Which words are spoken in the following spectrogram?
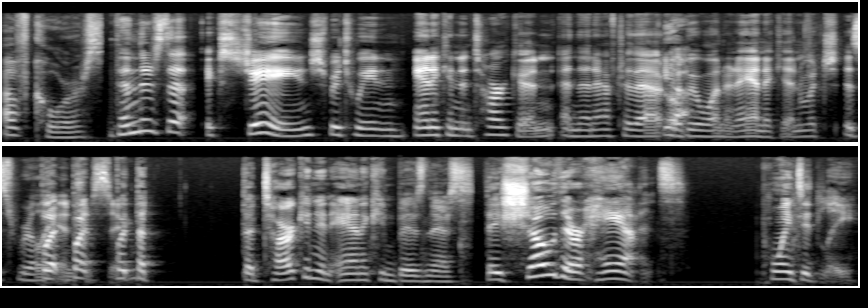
Of course. Then there's that exchange between Anakin and Tarkin, and then after that Yeah. Obi Wan and Anakin, which is really But but interesting. but the the Tarkin and Anakin business, they show their hands pointedly,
